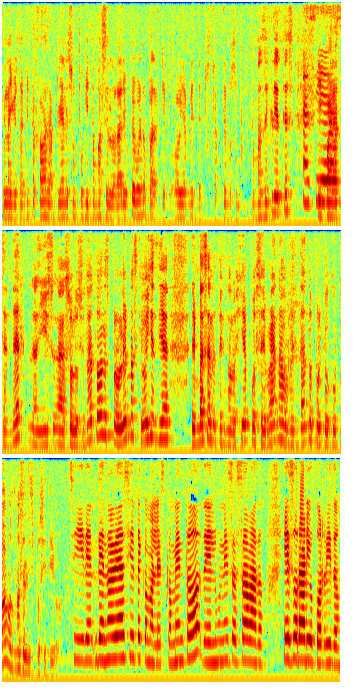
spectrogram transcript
el ayuntamiento acaba de ampliarles un poquito más el horario, qué bueno para que obviamente pues captemos un poquito más de clientes y para atender y a solucionar todos los problemas que hoy en día en base a la tecnología pues se van aumentando porque ocupamos más el dispositivo. Sí, de, de 9 a 7 como les comento, de lunes a sábado, es horario corrido,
